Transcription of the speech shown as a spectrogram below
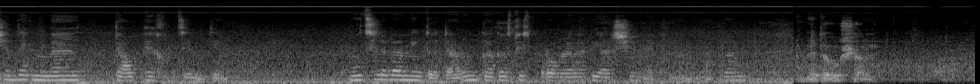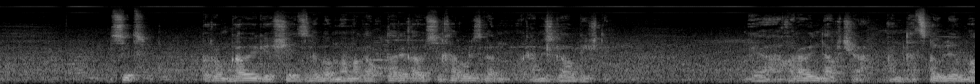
შემდეგ მე დავფეხმძიმდი. მოცილება მინდოდა, რომ გაგასთვის პრობლემები არ შემექმნა, მაგრამ მე დავუშალე. ცით რომ გავიგე შეიძლება мама გავხდარიყავი სიხარულისგან რამის გავგიჟდი. მე აღარავინ დავრჩა ამ დაწყევლებმა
